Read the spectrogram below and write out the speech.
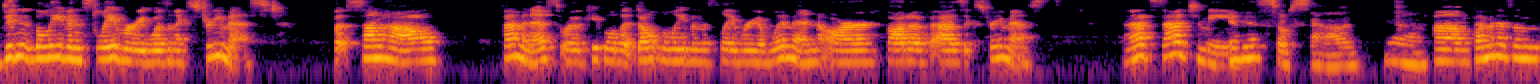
didn't believe in slavery was an extremist, but somehow feminists or the people that don't believe in the slavery of women are thought of as extremists. And that's sad to me. it is so sad yeah Um, feminism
